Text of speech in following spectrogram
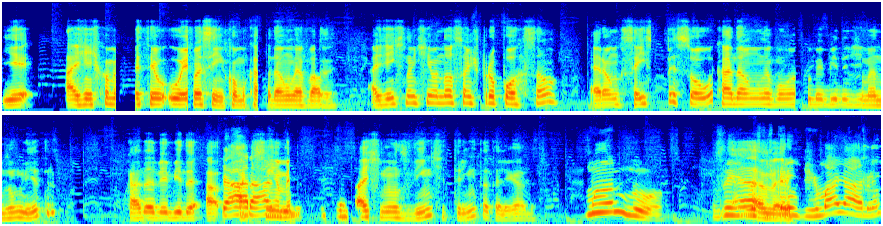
E a gente cometeu o erro, assim, como cada um levava. A gente não tinha noção de proporção. Eram seis pessoas, cada um levou uma bebida de menos um litro. Cada bebida. A, a tinha menos tinha uns 20, 30, tá ligado? Mano, vocês, É, vocês querem desmaiar, né?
